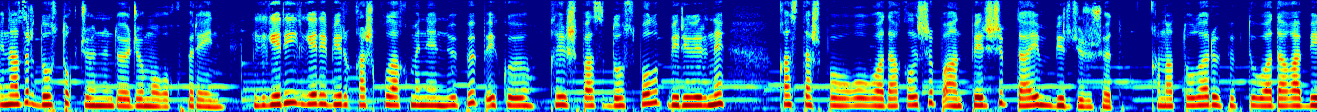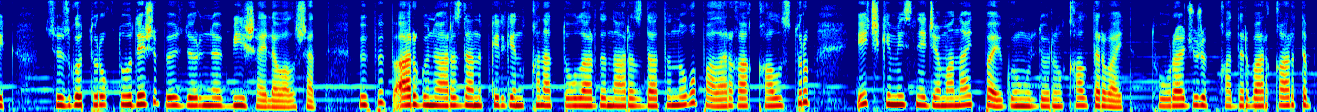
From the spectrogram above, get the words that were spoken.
мен азыр достук жөнүндө жомок окуп берейин. Илгери илгери бир кашкулак менен үпүп экөө кыйышпас дос болуп бири бирине касташпоого убада кылышып ант беришип дайым бир жүрүшөт канаттуулар үпүптү убадага бек сөзгө туруктуу дешип өздөрүнө бий шайлап алышат. Үпүп ар күнү арызданып келген канаттуулардын арыздатын угуп аларга калыс туруп эч кимисине жаман айтпай көңүлдөрүн калтырбайт. Туура жүрүп кадыр баркы артып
